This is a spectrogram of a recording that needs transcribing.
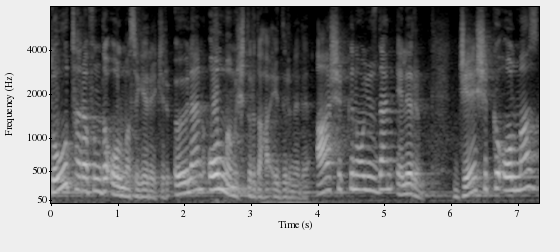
doğu tarafında olması gerekir. Öğlen olmamıştır daha Edirne'de. A şıkkını o yüzden elerim. C şıkkı olmaz,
